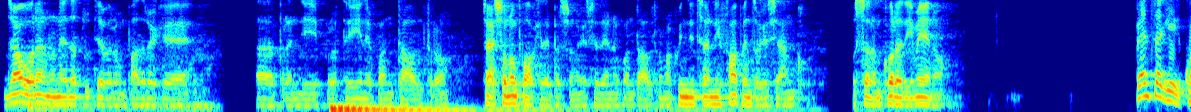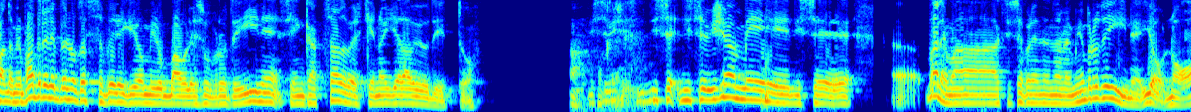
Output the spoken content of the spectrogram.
Già ora non è da tutti avere un padre che eh, prendi proteine e quant'altro. Cioè, sono poche le persone che si allenano e quant'altro, ma 15 anni fa penso che sia anche Fossero ancora di meno. Pensa che quando mio padre è venuto a sapere che io mi rubavo le sue proteine, si è incazzato perché non gliel'avevo detto. Ah, disse, okay. vicino, disse, disse, vicino a me, disse, uh, Vale, ma ti stai prendendo le mie proteine? Io, no.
